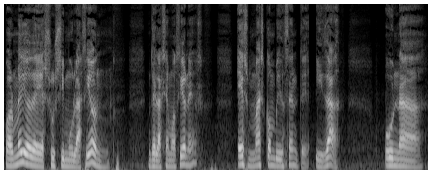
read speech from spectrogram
por medio de su simulación de las emociones, es más convincente y da una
